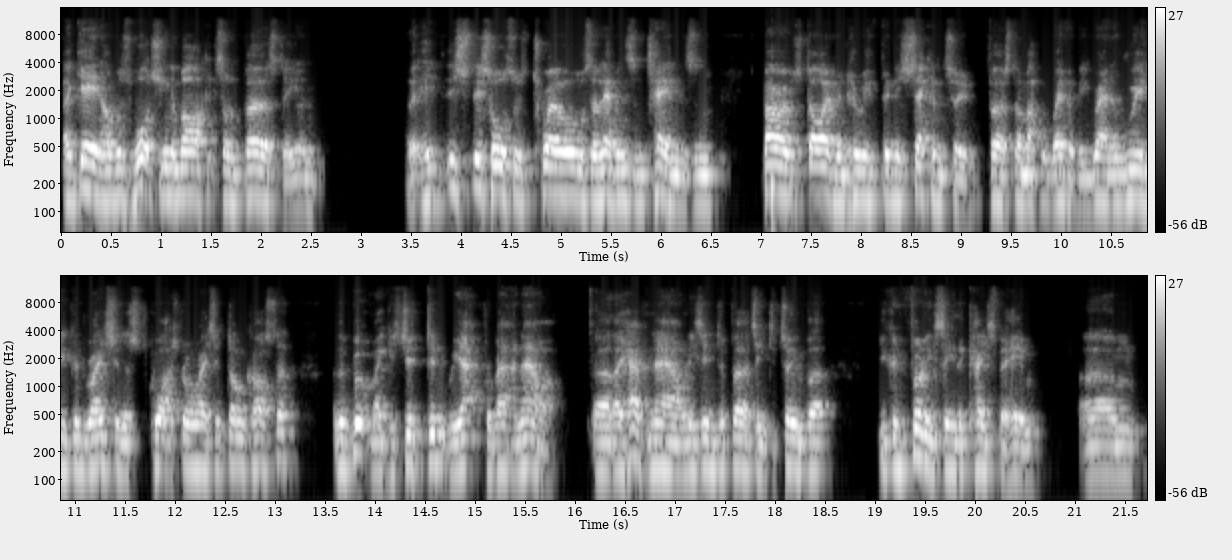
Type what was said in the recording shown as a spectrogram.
again, I was watching the markets on Thursday, and this this horse was 12s, 11s, and 10s. And Burrows Diamond, who he finished second to first time up at Wetherby, ran a really good race in a quite a strong race at Doncaster. And the bookmakers just didn't react for about an hour. Uh, they have now, and he's into 13 to 2, but you can fully see the case for him. Um,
